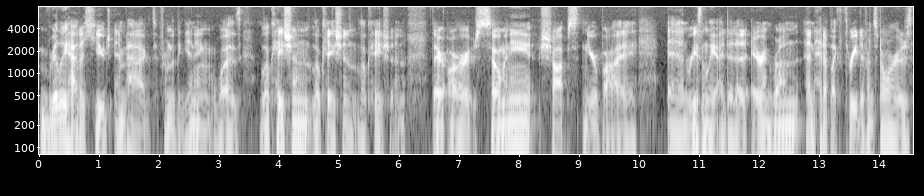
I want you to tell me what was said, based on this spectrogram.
really had a huge impact from the beginning was location, location, location. There are so many shops nearby. And recently I did an errand run and hit up like three different stores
